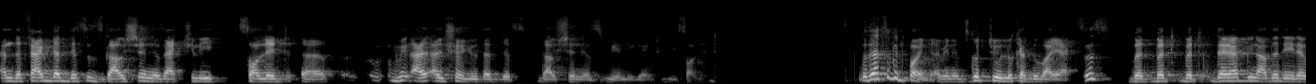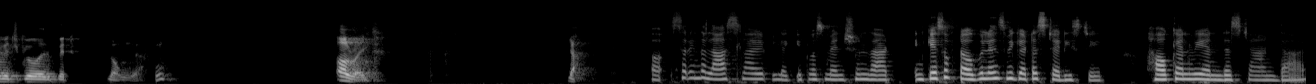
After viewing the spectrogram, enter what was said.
and the fact that this is Gaussian is actually solid. Uh, we, I, I'll show you that this Gaussian is really going to be solid. But that's a good point. I mean, it's good to look at the y-axis, but, but, but there have been other data which go a bit longer. Hmm? All right. Yeah. Uh, sir, in the last slide, like it was mentioned that in case of turbulence, we get a steady state. How can we understand that?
